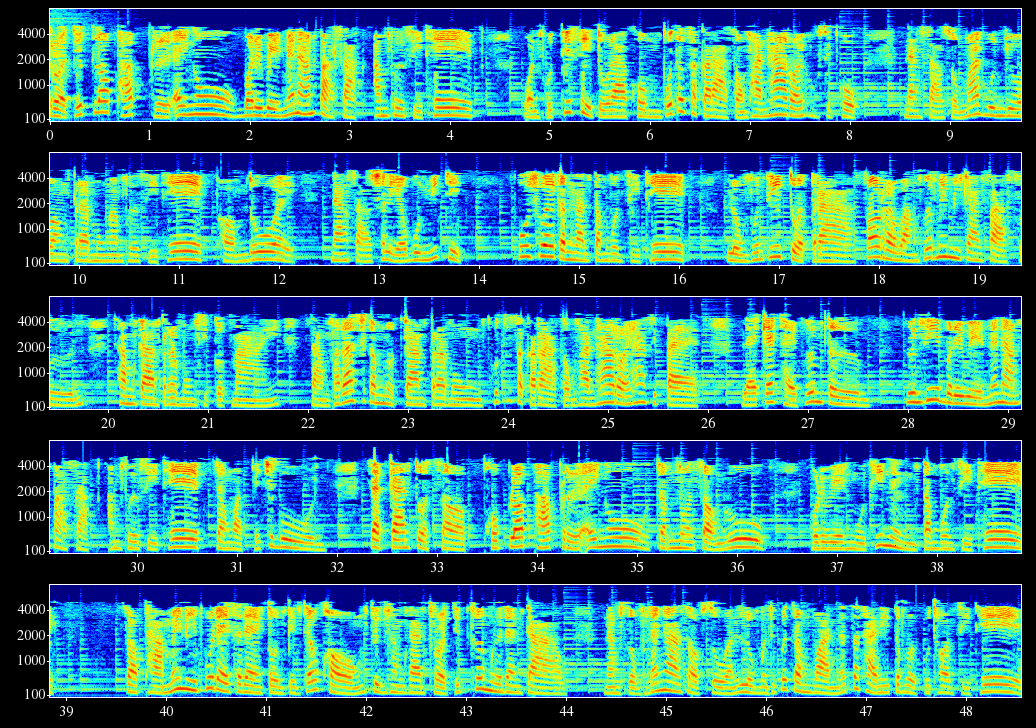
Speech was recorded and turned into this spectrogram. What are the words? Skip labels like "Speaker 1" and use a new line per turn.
ตรวจยึดรอบพับหรือไอโง่บริเวณแม่น้ำป่าสักอำเภอสีเทพ วันพุธที่ 4 ตุลาคม พุทธศักราช 2566 นางสาวสมมาตรบุญยวง ประมงอำเภอสีเทพ พร้อมด้วย นางสาวเฉลียวบุญวิจิต ผู้ช่วยกำนันตำบลสีเทพ ลงพื้นที่ตรวจตรา เฝ้าระวังเพื่อไม่มีการฝ่าฝืนทำการประมงผิดกฎหมาย ตามพระราชกำหนดการประมง พุทธศักราช 2558 และแก้ไขเพิ่มเติม พื้นที่บริเวณแม่น้ำป่าสักอำเภอสีเทพ จังหวัดเพชรบูรณ์ จากการตรวจสอบพบรอบพับหรือไอ้โง่จำนวนสองลูก บริเวณหมู่ที่หนึ่งตำบลสีเทพ สอบถามไม่มีผู้ใดแสดงตนเป็นเจ้าของ จึงทำการตรวจยึดเครื่องมือดังกล่าวนำส่งพนักงานสอบสวนลงบันทึกประจำวันณสถานีตำรวจภูธรสีเทพ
